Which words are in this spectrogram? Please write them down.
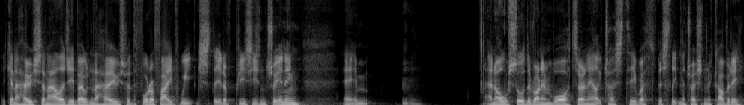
the kind of house analogy, building the house with the four or five weeks there of preseason training, um, and also the running water and electricity with the sleep, nutrition, recovery.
